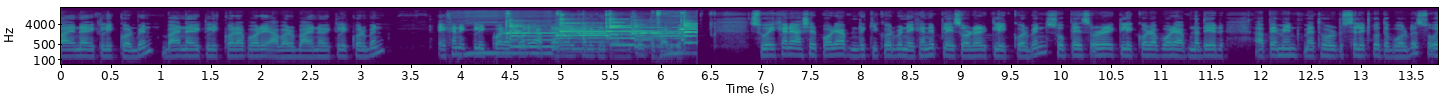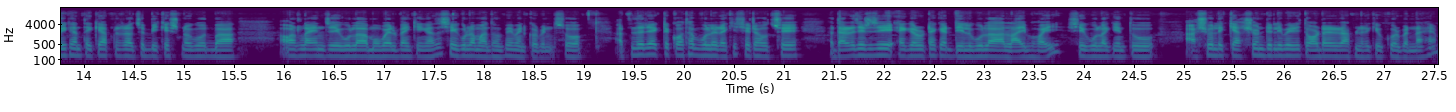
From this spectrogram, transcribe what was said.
বাইনায় ক্লিক করবেন। বাইনায় ক্লিক করার পরে আবার বাইনায় ক্লিক করবেন। এখানে ক্লিক করার পরে আপনারা এখানে কিন্তু করতে পারবেন। সো এখানে আসার পরে আপনারা কী করবেন? এখানে প্লেস অর্ডার ক্লিক করবেন। সো প্লেস অর্ডার ক্লিক করার পরে আপনাদের পেমেন্ট মেথড সিলেক্ট করতে বলবে। সো এখান থেকে আপনারা হচ্ছে বিকাশ নগদ বা অনলাইন যেগুলো মোবাইল ব্যাঙ্কিং আছে, সেগুলোর মাধ্যমে পেমেন্ট করবেন। সো আপনাদের একটা কথা বলে রাখি, সেটা হচ্ছে দারাজের যে এগারো টাকার ডিলগুলো লাইভ হয়, সেগুলো কিন্তু আসলে ক্যাশ অন ডেলিভারিতে অর্ডার আপনারা কেউ করবেন না হ্যাঁ?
